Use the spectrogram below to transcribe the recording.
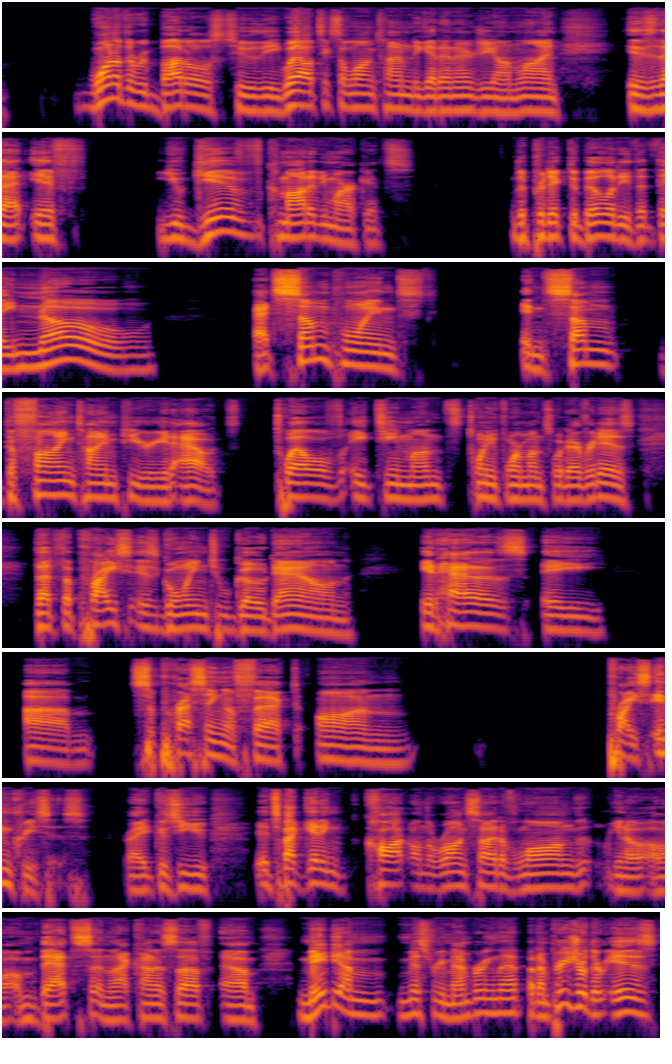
one of the rebuttals to the well, it takes a long time to get energy online is that if you give commodity markets the predictability that they know at some point in some defined time period out 12 18 months 24 months whatever it is that the price is going to go down. It has a um, suppressing effect on price increases right? Because you it's about getting caught on the wrong side of long you know on bets and that kind of stuff um, maybe i'm misremembering that but i'm pretty sure there is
